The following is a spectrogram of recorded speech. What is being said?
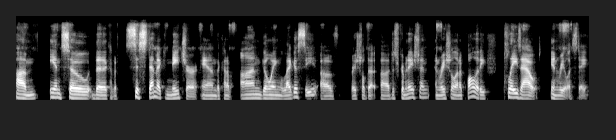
Um, and so the kind of systemic nature and the kind of ongoing legacy of racial uh, discrimination and racial inequality plays out in real estate.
